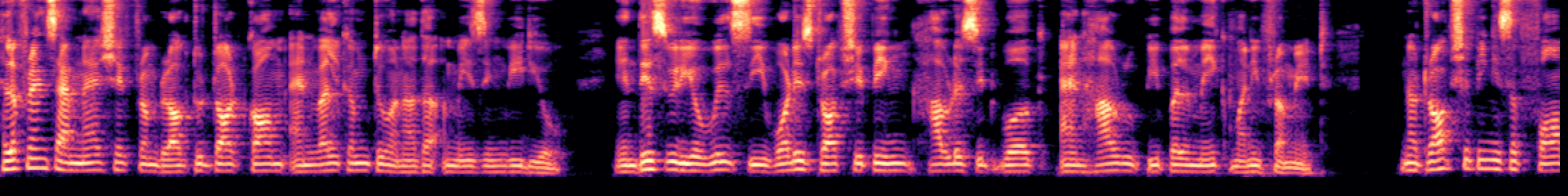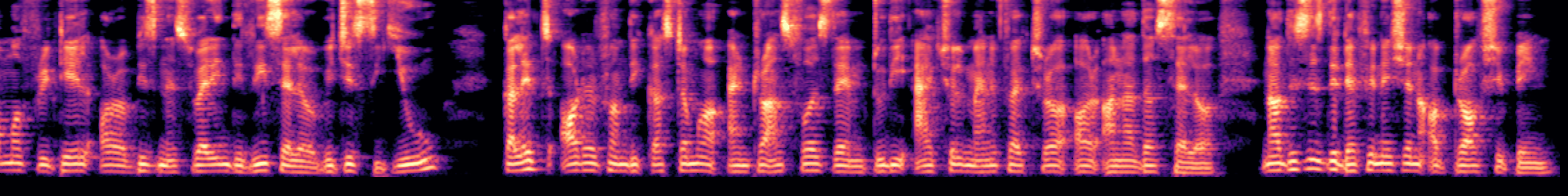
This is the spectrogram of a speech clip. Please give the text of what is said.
Hello friends, I'm Nashik from blogto.com and welcome to another amazing video. In this video, we'll see what is dropshipping, how does it work, and how do people make money from it. Now, dropshipping is a form of retail or a business wherein the reseller, which is you, collects order from the customer and transfers them to the actual manufacturer or another seller. Now, this is the definition of dropshipping.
